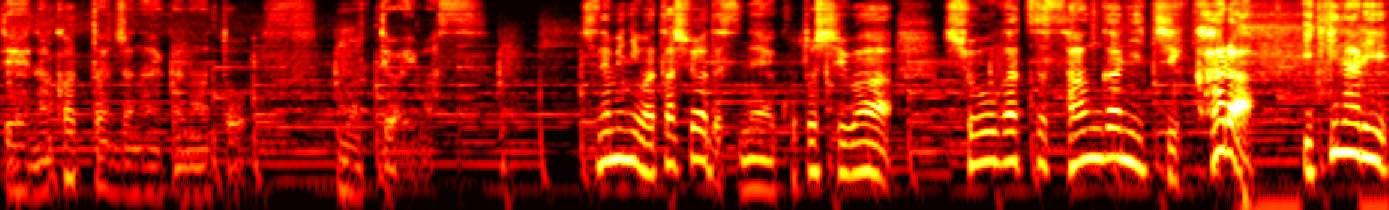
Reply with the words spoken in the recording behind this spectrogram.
てなかったんじゃないかなと思ってはいます。ちなみに私はですね今年は正月三が日からいきなり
